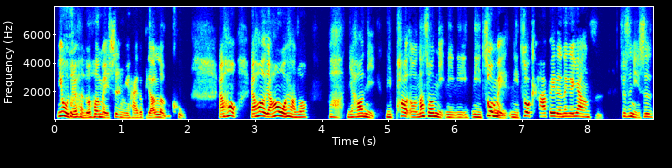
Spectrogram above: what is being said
因为我觉得很多喝美式的女孩都比较冷酷，然后然后然后我想说啊，然后你你泡哦那时候你你你你做美你做咖啡的那个样子，就是你是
